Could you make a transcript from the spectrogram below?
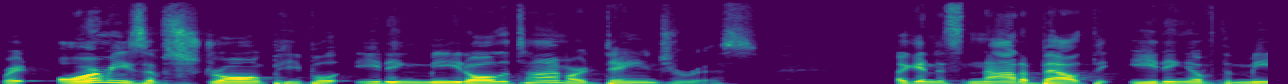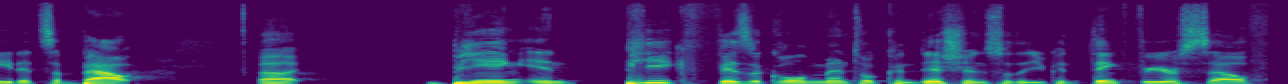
Right? Armies of strong people eating meat all the time are dangerous. Again, it's not about the eating of the meat, it's about uh, being in peak physical and mental condition so that you can think for yourself,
